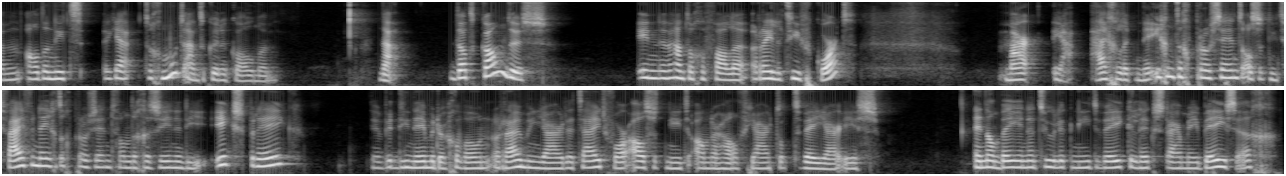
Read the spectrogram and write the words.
um, al dan niet ja, tegemoet aan te kunnen komen. Nou, dat kan dus in een aantal gevallen relatief kort. Maar ja, eigenlijk 90%, als het niet 95% van de gezinnen die ik spreek, die nemen er gewoon ruim een jaar de tijd voor, als het niet anderhalf jaar tot twee jaar is. En dan ben je natuurlijk niet wekelijks daarmee bezig,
